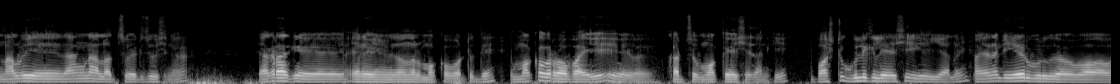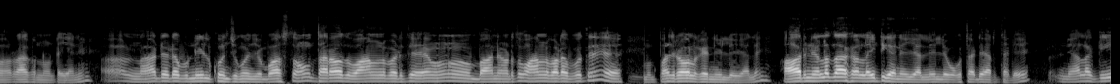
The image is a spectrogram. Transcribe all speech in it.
నలభై దాకా లచ్చు ఎటు చూసిన. ఎకరాకి ఇరవై ఎనిమిది వందల మొక్క పట్టుద్ది. మొక్క ఒక రూపాయి ఖర్చు మొక్క వేసేదానికి. ఫస్ట్ గులికలు వేసి వేయాలి. ఏంటంటే ఏరు పురుగు రాకుండా ఉంటాయని. నాటేటప్పుడు నీళ్ళు కొంచెం కొంచెం పోస్తాం. తర్వాత వానలు పడితే ఏమో బాగానే ఉంటుంది వానలు పడకపోతే పది రోజులకి నీళ్ళు వేయాలి. ఆరు నెలల దాకా లైట్గానే వేయాలి నీళ్ళు ఒక తడి అర తడి. నెలకి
